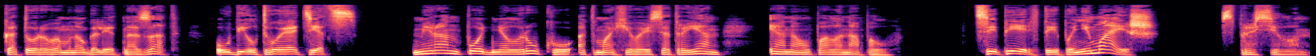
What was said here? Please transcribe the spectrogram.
которого много лет назад убил твой отец». Миран поднял руку, отмахиваясь от Раян, и она упала на пол. «Теперь ты понимаешь?» — спросил он.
